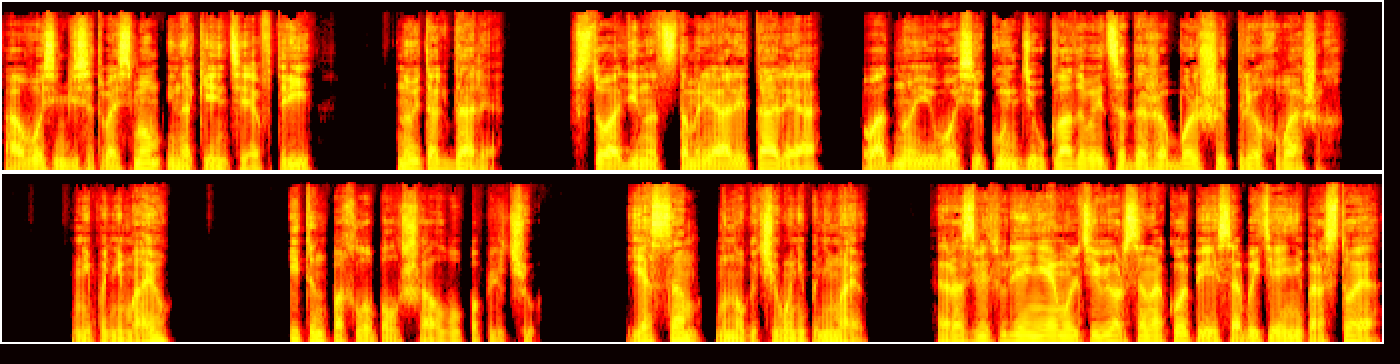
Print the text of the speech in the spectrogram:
а в 88-м Иннокентия в три, ну и так далее. В 111-м реале Талия в одной его секунде укладывается даже больше трех ваших. «Не понимаю?» Итан похлопал шалву по плечу. «Я сам много чего не понимаю. Разветвление мультиверса на копии – событие непростое.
